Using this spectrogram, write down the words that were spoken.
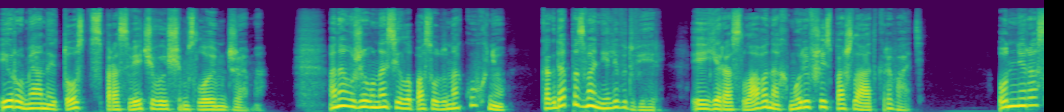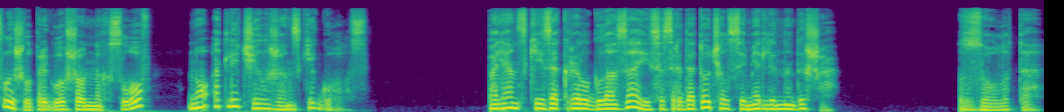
и румяный тост с просвечивающим слоем джема. Она уже уносила посуду на кухню, когда позвонили в дверь, и Ярослава, нахмурившись, пошла открывать. Он не расслышал приглушенных слов, но отличил женский голос. Полянский закрыл глаза и сосредоточился, медленно дыша золото,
